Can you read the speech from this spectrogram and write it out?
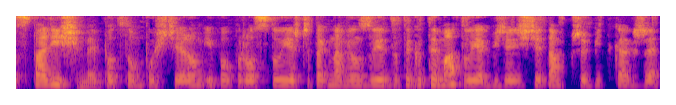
spaliśmy pod tą pościelą i po prostu jeszcze tak nawiązuję do tego tematu, jak widzieliście tam w przebitkach, że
